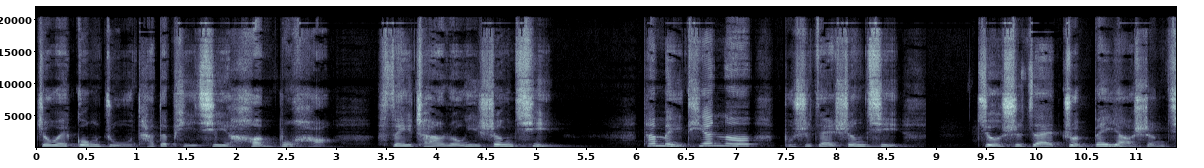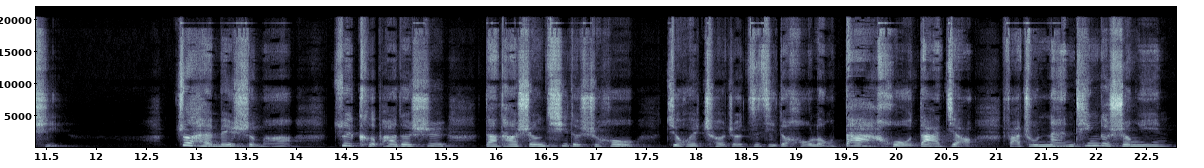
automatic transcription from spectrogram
这位公主她的脾气很不好，非常容易生气。他每天呢，不是在生气，就是在准备要生气。这还没什么，最可怕的是，当他生气的时候，就会扯着自己的喉咙大吼大叫，发出难听的声音。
